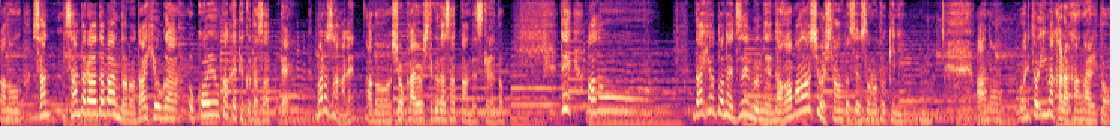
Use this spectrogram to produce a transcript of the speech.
あの、サンサンブラウドバンドの代表がお声をかけてくださって、マルさんがね、あの紹介をしてくださったんですけれど、で、あの代表とね、ずいぶんね、長話をしたんですよ、その時に。うんあの割と今から考えると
